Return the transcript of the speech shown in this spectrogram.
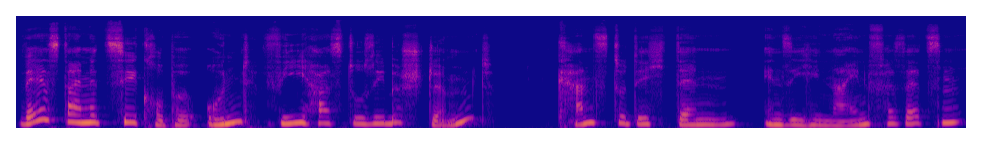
Wer ist deine Zielgruppe und wie hast du sie bestimmt? Kannst du dich denn in sie hineinversetzen?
